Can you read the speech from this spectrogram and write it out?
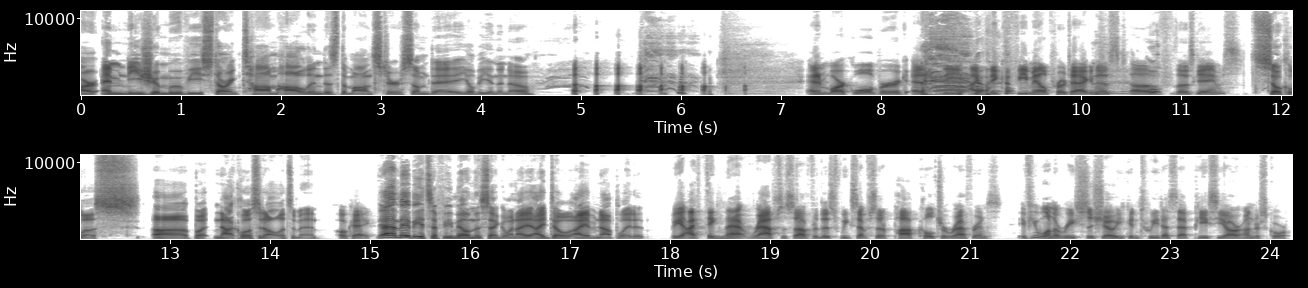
our Amnesia movie starring Tom Holland as the monster someday. You'll be in the know. and Mark Wahlberg as the I think female protagonist of Oh. those games. So close, uh, but not close at all. It's a man. Okay. Yeah, maybe it's a female in the second one. I I don't. I have not played it. But yeah, I think that wraps us up for this week's episode of Pop Culture Reference. If you want to reach the show, you can tweet us at PCR underscore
